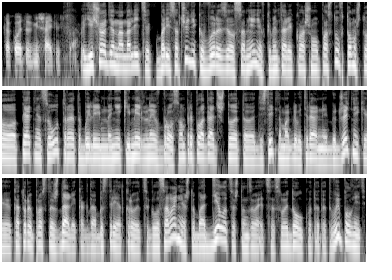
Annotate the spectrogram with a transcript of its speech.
какое-то вмешательство. Еще один аналитик Борис Овчинников выразил сомнение в комментарии к вашему посту в том, что пятница утро это были именно некие медленные вбросы. Он предполагает, что это действительно могли быть реальные бюджетники, которые просто ждали, когда быстрее откроется голосование, чтобы отделаться, что называется, свой долг вот этот выполнить,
